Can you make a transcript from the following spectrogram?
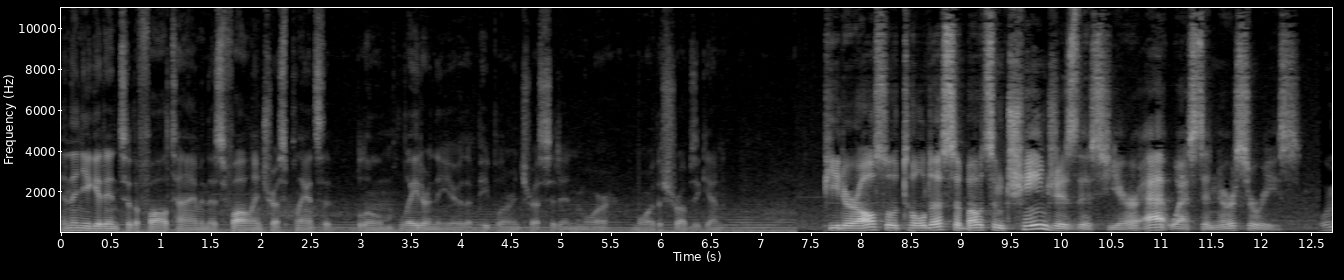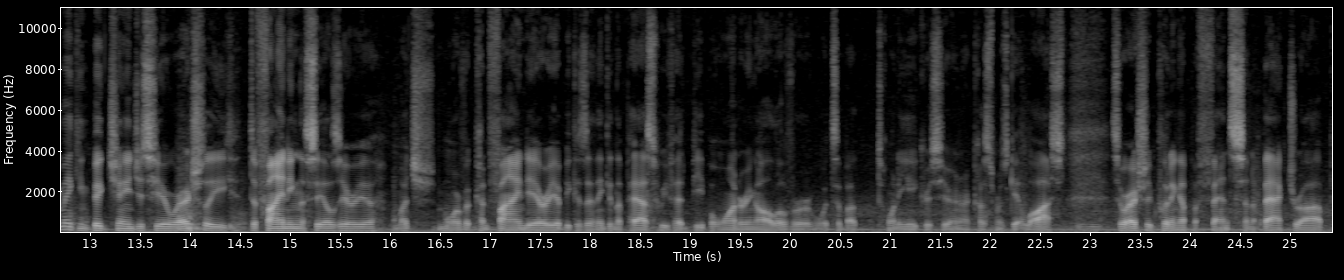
And then you get into the fall time, and there's fall interest plants that bloom later in the year that people are interested in more, more of the shrubs again. Peter also told us about some changes this year at Weston Nurseries. We're making big changes here. We're actually defining the sales area, much more of a confined area because I think in the past we've had people wandering all over what's about 20 acres here and our customers get lost. Mm-hmm. So we're actually putting up a fence and a backdrop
